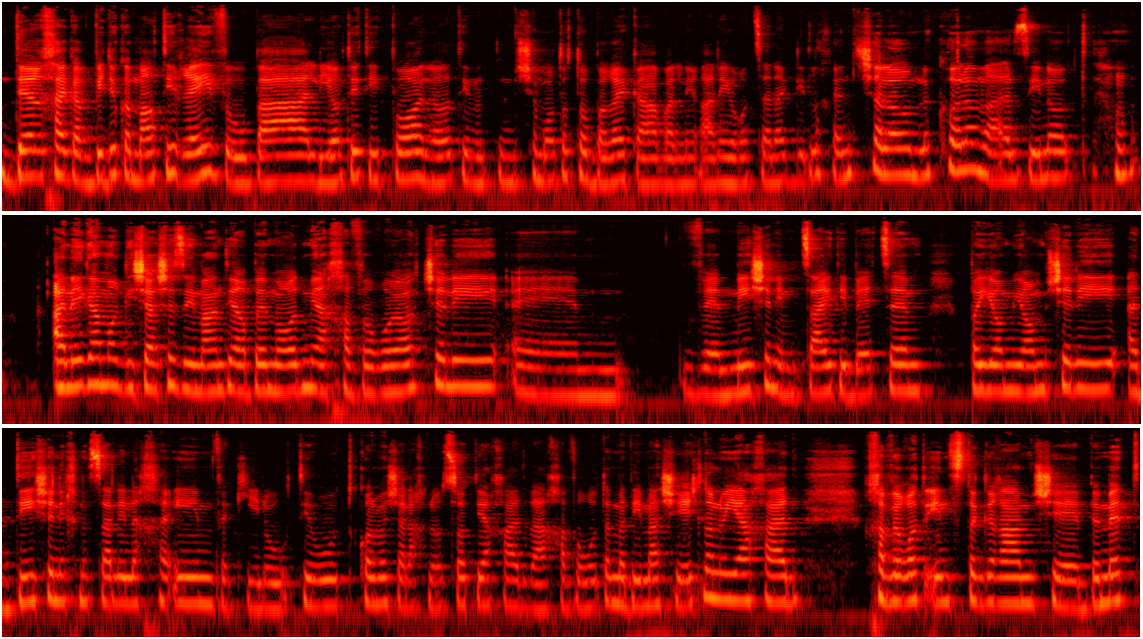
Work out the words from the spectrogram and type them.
דרך אגב, בדיוק אמרתי ריי והוא בא להיות איתי פה, אני לא יודעת אם אתם שומעות אותו ברקע, אבל נראה לי הוא רוצה להגיד לכם שלום לכל המאזינות. אני גם מרגישה שזימנתי הרבה מאוד מהחברויות שלי, אמ, ומי שנמצא איתי בעצם ביום יום שלי, עדי שנכנסה לי לחיים, וכאילו תראו את כל מה שאנחנו עושות יחד, והחברות המדהימה שיש לנו יחד, חברות אינסטגרם שבאמת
